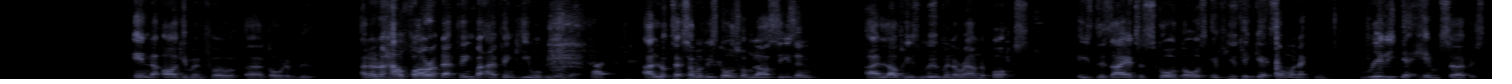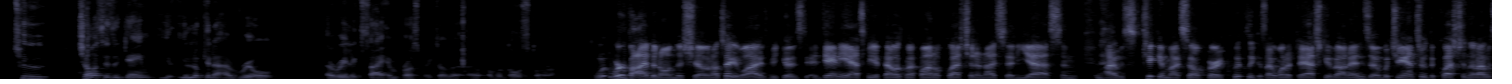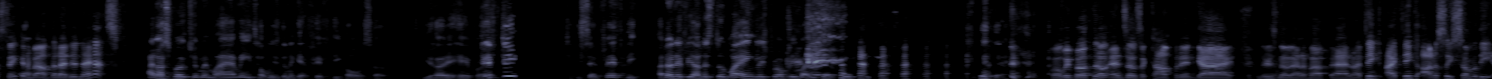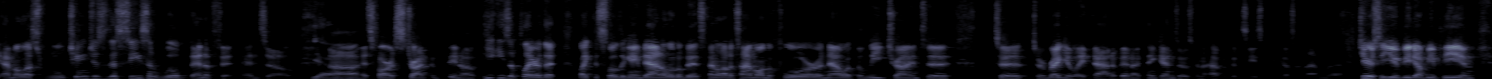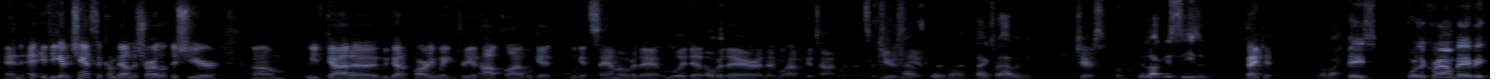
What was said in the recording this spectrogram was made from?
in the argument for uh, Golden Boot. I don't know how far up that thing, but I think he will be in there. I, I looked at some of his goals from last season. I love his movement around the box, his desire to score goals. If you can get someone that can really get him service, two chances a game, you- you're looking at a real, a real exciting prospect of a of a goal scorer. We're we're vibing on this show, and I'll tell you why. Is because Danny asked me if that was my final question, and I said yes, and I was kicking myself very quickly because I wanted to ask you about Enzo, but you answered the question that I was thinking about that I didn't ask. And I spoke to him in Miami. He told me he's going to get 50 goals. So you heard it here first. 50? He said 50. I don't know if he understood my English properly, but he said 50. Well, we both know Enzo's a confident guy. There's no doubt about that. And I think, I think honestly, some of the MLS rule changes this season will benefit Enzo. yeah. uh, as far as trying, you know, he, he's a player that like to slow the game down a little bit, spend a lot of time on the floor, and now with the league trying to to to regulate that a bit, I think Enzo's going to have a good season because of that. But cheers to you, BWP, and and if you get a chance to come down to Charlotte this year, um, we've got a we've got a party waiting for you at Hot Fly. We'll get we'll get Sam over there, Lloyd over there, and then we'll have a good time with it. So cheers to you. Good, man. Thanks for having me. Cheers. Good luck this season. Thank you. Bye bye. Peace. For the crown, baby.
